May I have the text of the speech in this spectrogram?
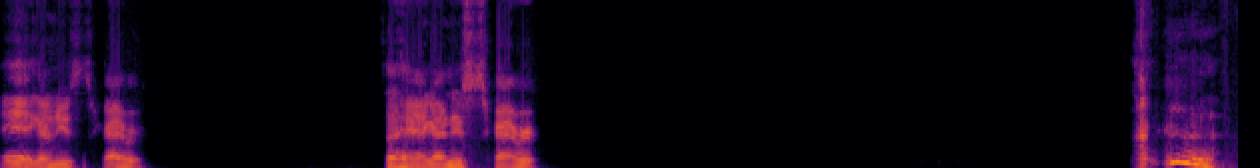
Hey, I got a new subscriber. So hey, I got a new subscriber.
